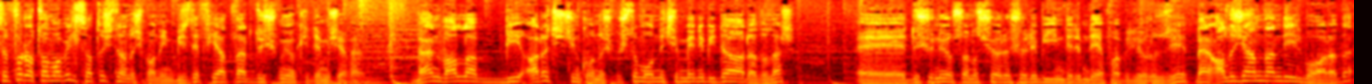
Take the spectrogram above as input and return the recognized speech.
Sıfır otomobil satış danışmanıyım. Bizde fiyatlar düşmüyor ki demiş efendim. Ben valla bir araç için konuşmuştum. Onun için beni bir daha aradılar. Ee, düşünüyorsanız şöyle şöyle bir indirim de yapabiliyoruz diye. Ben alacağımdan değil bu arada.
